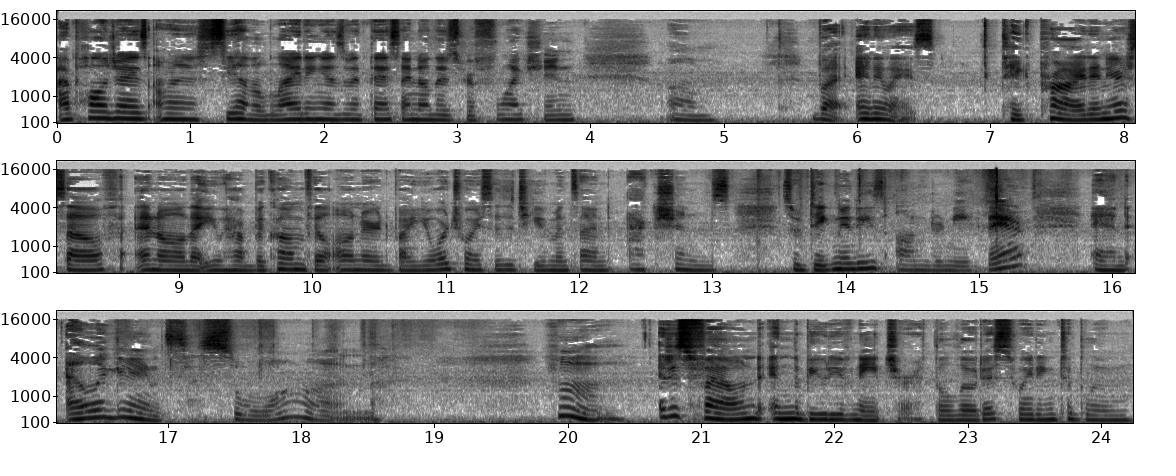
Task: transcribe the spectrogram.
I apologize. I'm gonna see how the lighting is with this. I know there's reflection. Um, but anyways, take pride in yourself and all that you have become. Feel honored by your choices, achievements, and actions. So dignity's underneath there. And elegance, swan. Hmm. It is found in the beauty of nature, the lotus waiting to bloom.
